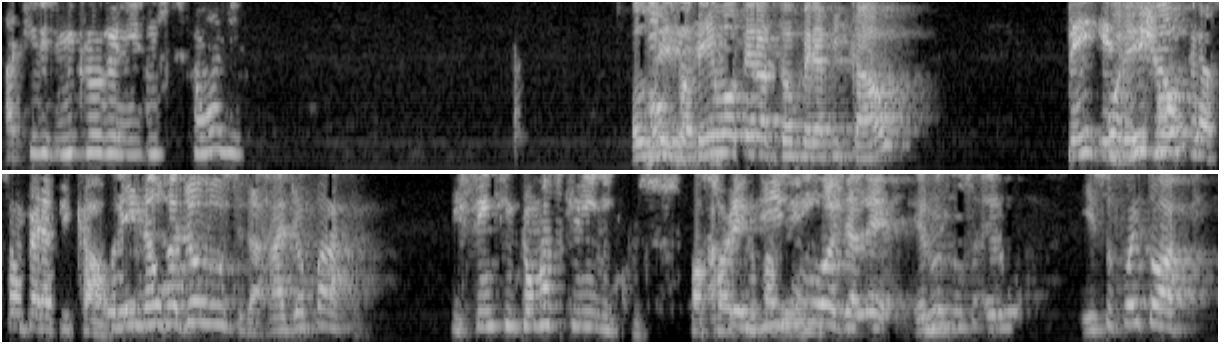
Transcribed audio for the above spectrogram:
aqueles micro-organismos que estão ali. Ou Vamos seja, tem uma alteração periapical tem, existe não, uma alteração periapical. Porém, não radiolúcida, radiopaca. E sem sintomas clínicos. Com sorte do paciente. Hoje, Ale. Eu não, eu não, isso foi top.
